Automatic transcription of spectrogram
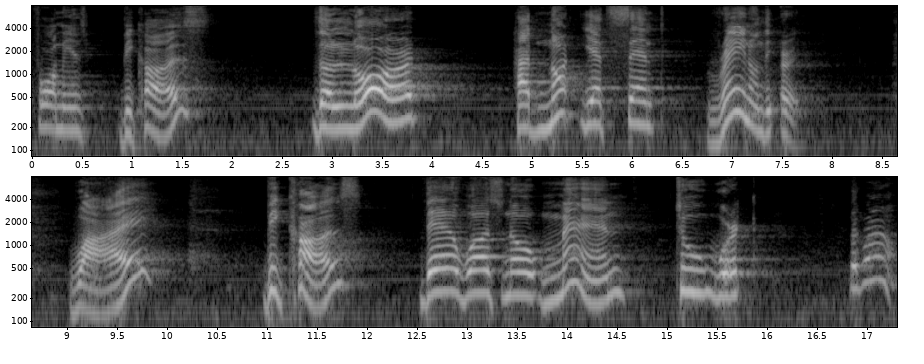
For means because the Lord had not yet sent rain on the earth. Why? Because there was no man to work the ground.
